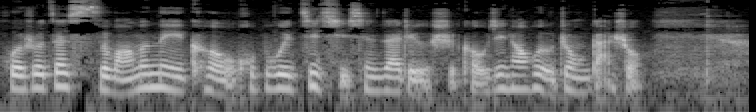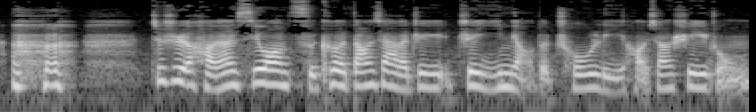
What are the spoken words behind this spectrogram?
或者说在死亡的那一刻，我会不会记起现在这个时刻？我经常会有这种感受，就是好像希望此刻当下的这一这一秒的抽离，好像是一种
